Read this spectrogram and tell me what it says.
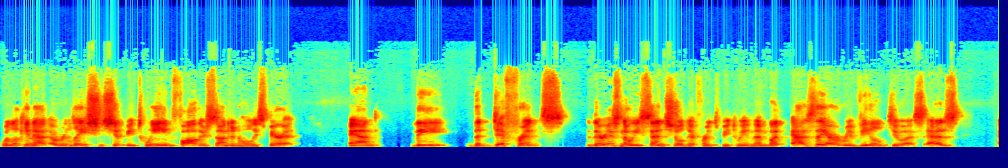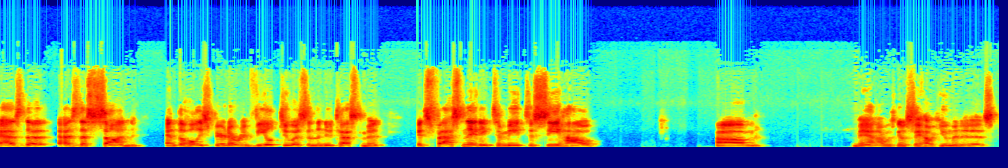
we're looking at a relationship between Father, Son, and Holy Spirit. And the the difference there is no essential difference between them, but as they are revealed to us, as as the as the Son and the Holy Spirit are revealed to us in the New Testament, it's fascinating to me to see how um man, I was going to say how human it is.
